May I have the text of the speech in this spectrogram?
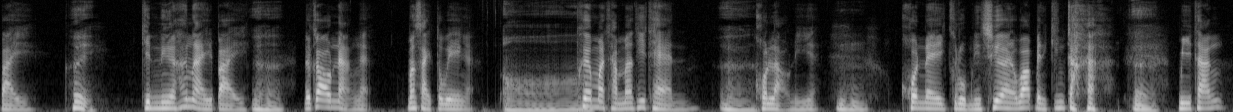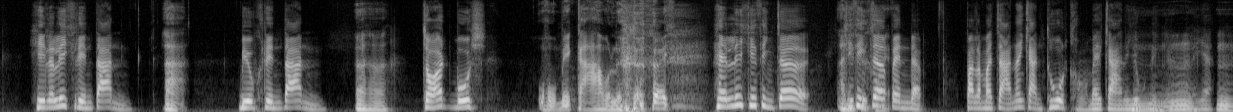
ไป เฮ้ย กินเนื้อข้างในไปเออฮะแล้วก็เอาหนังอะ มาใส่ตัวเองอะอ๋อเพื่อมาทำหน้าที่แทนเออคนเหล่านี้อะอือฮึคนในกลุ่มนี้เชื่อว่าเป็นกิ้งก่าเออมีทั้งฮิลลารีคลินตันอะบิลคลินตันอ่าฮะจอร์จบุชโอ้โหอเมริกาหมดเลยเฮนรี่คิสซิงเจอร์อันนี้คิสซิงเจอร์คือร์ใครเป็นแบบปรมาจารย์ด้านการทูตของอเมริกาในยุคหนึ่งอะอะไรเงี้ยอืม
